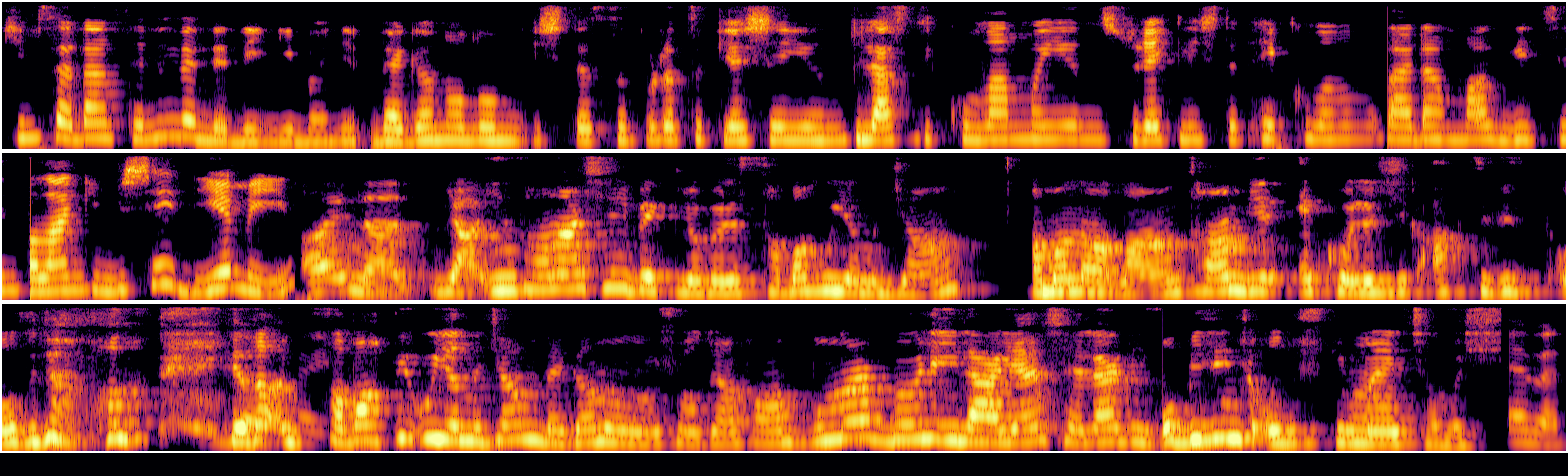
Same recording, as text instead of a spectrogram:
Kimseden senin de dediğin gibi hani vegan olun, işte sıfır atık yaşayın, plastik kullanmayın, sürekli işte tek kullanımlardan vazgeçin falan gibi bir şey diyemeyiz. Aynen. Ya insanlar şey bekliyor böyle sabah uyanacağım aman Allah'ım tam bir ekolojik aktivist olacağım falan. ya da sabah bir uyanacağım vegan olmuş olacağım falan. Bunlar böyle ilerleyen şeyler değil. O bilinci oluşturmaya çalış. Evet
